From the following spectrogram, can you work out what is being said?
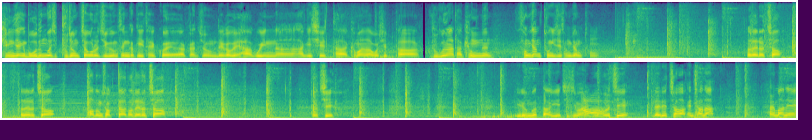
굉장히 모든 것이 부정적으로 지금 생각이 될 거예요. 약간 좀 내가 왜 하고 있나 하기 싫다 그만하고 싶다. 누구나 다 겪는 성장통이지 성장통. 더 내려쳐 더 내려쳐. 파동 적다 더 내려쳐. 그렇지. 이런 것 따위에 지지 말고 그렇지. 내려쳐 괜찮아. 할만해.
